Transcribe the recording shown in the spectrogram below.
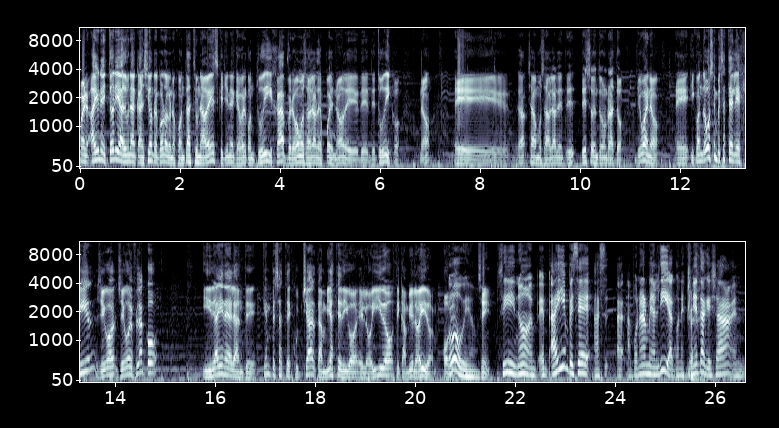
Bueno, hay una historia de una canción, recuerdo que nos contaste una vez, que tiene que ver con tu hija, pero vamos a hablar después, ¿no? De, de- de tu disco, ¿no? Eh, ya vamos a hablar de, de- de eso dentro de un rato. Y bueno, eh, y cuando vos empezaste a elegir, llegó, llegó el flaco, y de ahí en adelante, ¿qué empezaste a escuchar? ¿Cambiaste, digo, el oído? ¿Te cambió el oído? Obvio. Obvio. Sí, Sí, no, em- em- ahí empecé a, ponerme al día con Spinetta, que ya en-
